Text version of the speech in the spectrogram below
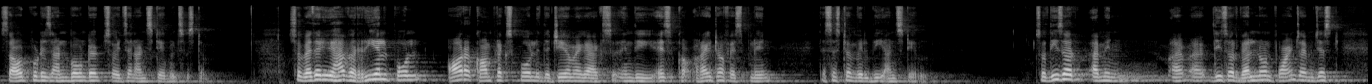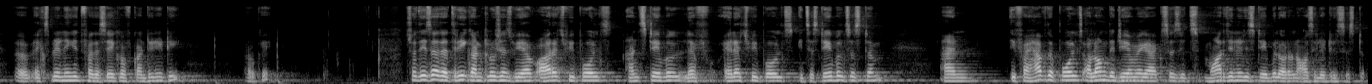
So output is unbounded so it's an unstable system. So whether you have a real pole or a complex pole in the j omega axis in the s, right of s plane the system will be unstable. So these are i mean I, I, these are well known points. I'm just uh, explaining it for the sake of continuity. Okay so these are the three conclusions. We have RHP poles unstable left LHP poles it's a stable system. And if I have the poles along the j omega axis it's marginally stable or an oscillatory system.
